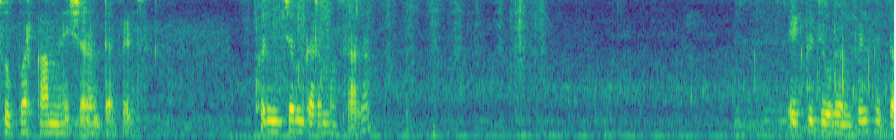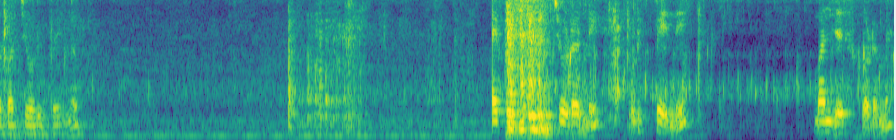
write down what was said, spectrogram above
సూపర్ కాంబినేషన్ ఉంటుంది ఫ్రెండ్స్. కొంచెం గరం మసాలా. ఎగ్ చూడండి ఫ్రెండ్స్ ఎంత మంచిగా ఉడికిపోయిందో. అయిపోయింది. చూడండి ఉడికిపోయింది. బంద్ చేసుకోవడమే.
